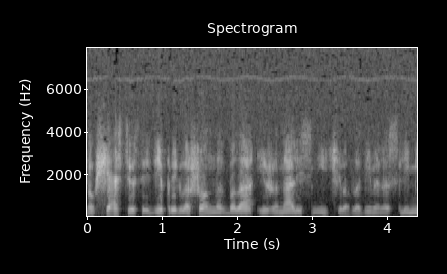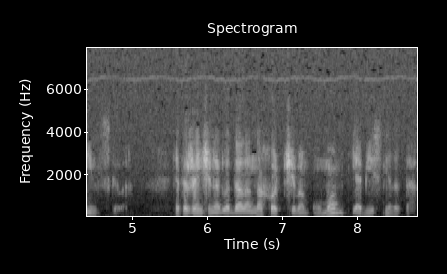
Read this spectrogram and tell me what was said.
Но, к счастью, среди приглашенных была и жена лесничего Владимира Слеминского. Эта женщина обладала находчивым умом и объяснила так.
